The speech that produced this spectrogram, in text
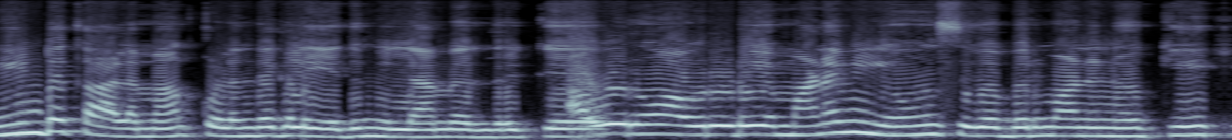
நீண்ட காலமா குழந்தைகள் எதுவும் இல்லாம இருந்திருக்கு. அவரும் அவருடைய மனைவியும் சிவபெருமானை நோக்கி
